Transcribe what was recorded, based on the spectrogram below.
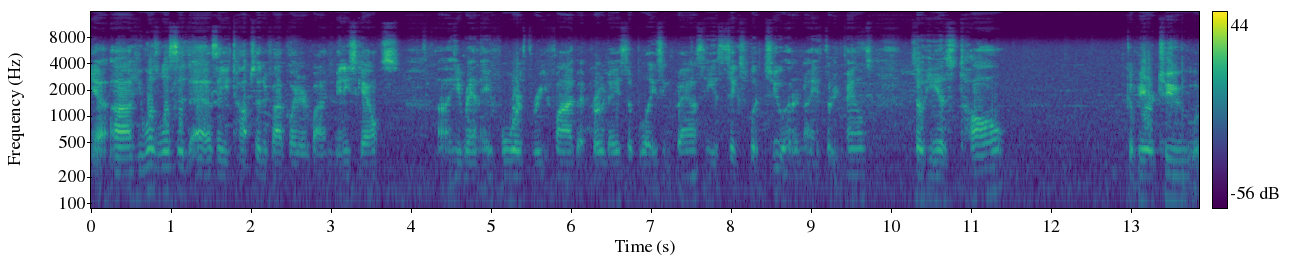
Yeah, uh, he was listed as a top 75 player by many Scouts. Uh, he ran a 4.35 at Pro Day, so blazing fast. He is six foot 293 pounds, so he is tall compared to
